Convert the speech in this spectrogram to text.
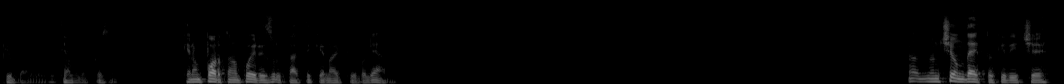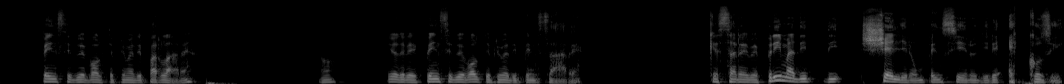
più belle, mettiamole così, che non portano poi i risultati che noi più vogliamo. No, non c'è un detto che dice pensi due volte prima di parlare? No? Io direi pensi due volte prima di pensare. Che sarebbe prima di, di scegliere un pensiero e dire è così,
